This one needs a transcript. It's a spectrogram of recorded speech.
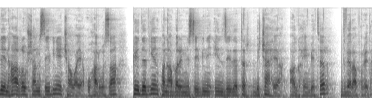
lênha rewşa Nisêbînê çawaya û her wisa pêdeviyên penaberên Nisêbînê ên zêdetir bi çi heye agahên bêtir di vê raporê de.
